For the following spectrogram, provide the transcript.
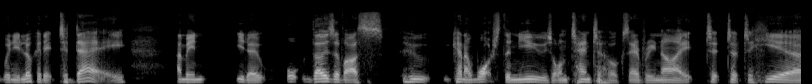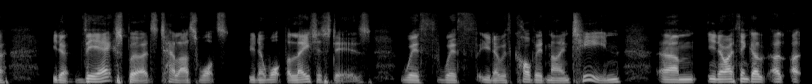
when you look at it today, I mean, you know, those of us who kind of watch the news on tenterhooks every night to, to, to hear, you know, the experts tell us what's you know what the latest is with with you know with COVID nineteen. Um, you know, I think a, a, a,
